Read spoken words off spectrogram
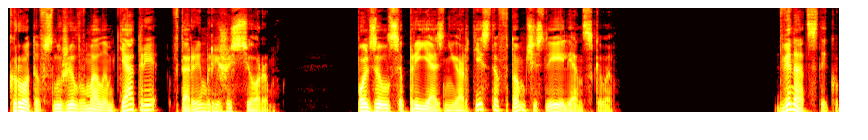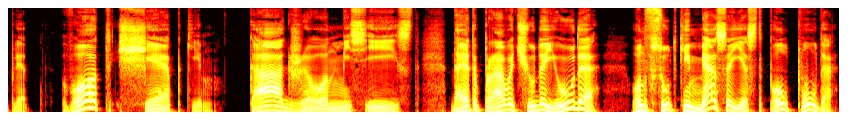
Кротов служил в Малом театре вторым режиссером. Пользовался приязнью артистов, в том числе и Ленского. Двенадцатый куплет. Вот Щепкин! Как же он мясист! Да это право чудо-юдо! Он в сутки мясо ест полпуда.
